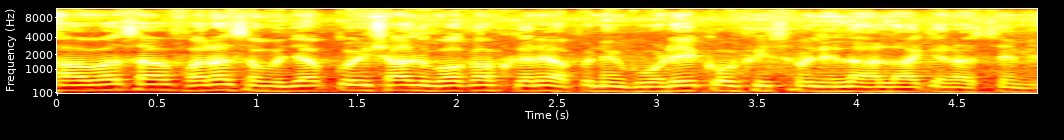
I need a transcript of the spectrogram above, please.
ہوا سا فرض ہو جب کوئی شاید وقف کرے، اپنے گھوڑے کو فی صلی اللہ اللہ کے راستے میں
